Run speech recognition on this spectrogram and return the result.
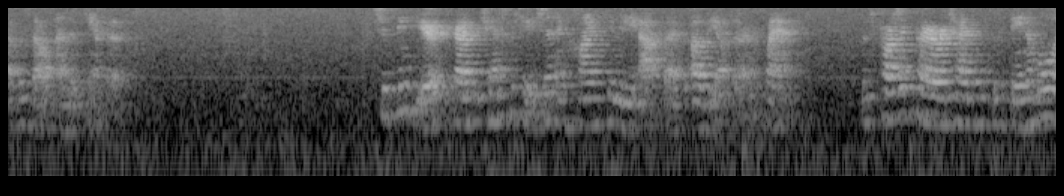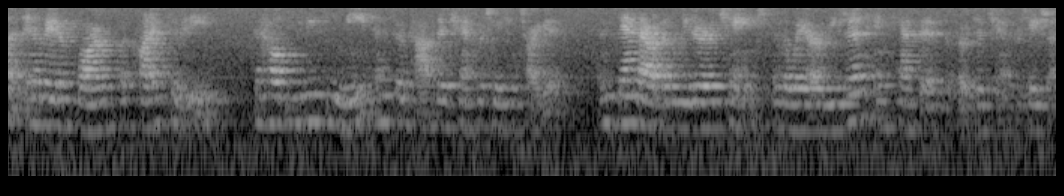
at the south end of campus. Shifting gears guides the transportation and connectivity aspects of the SRN plan. This project prioritizes sustainable and innovative forms of connectivity to help UBC meet and surpass their transportation targets and stand out as a leader of change in the way our region and campus approaches transportation.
